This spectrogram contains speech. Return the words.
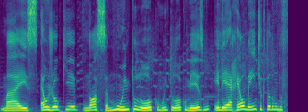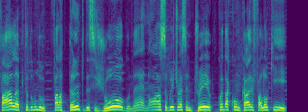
mas é um jogo que, nossa, muito louco, muito louco mesmo. Ele é realmente o que todo mundo fala, porque todo mundo fala tanto desse jogo, né? Nossa, Great Western Trail. Quando a Conclave falou que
